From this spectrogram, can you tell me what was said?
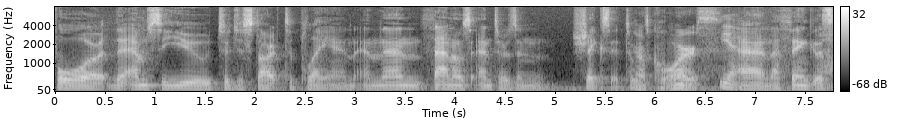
for the MCU to just start to play in. And then Thanos enters and shakes it to its of core. course. yeah, And I think it's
